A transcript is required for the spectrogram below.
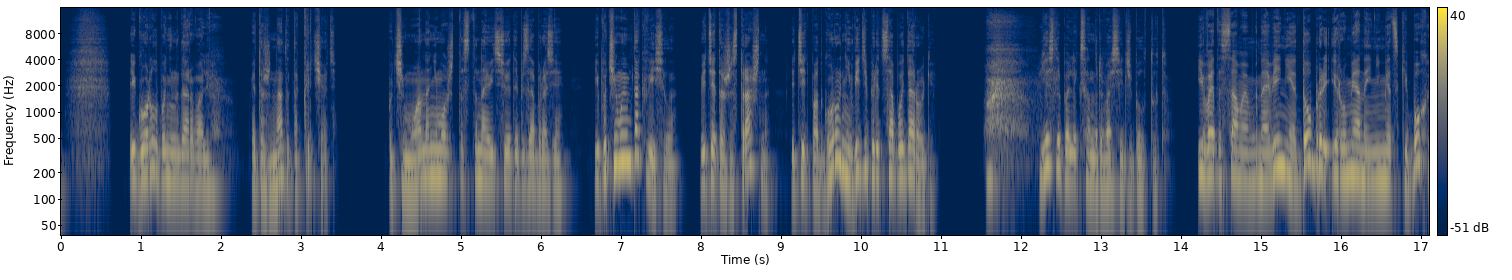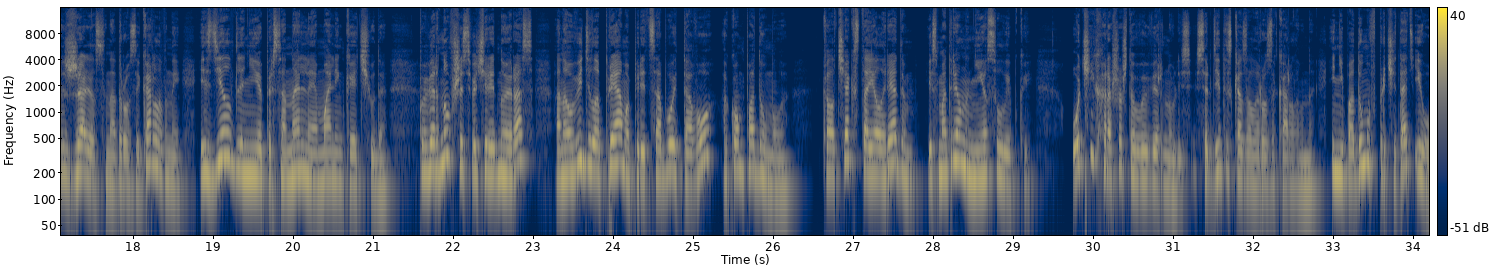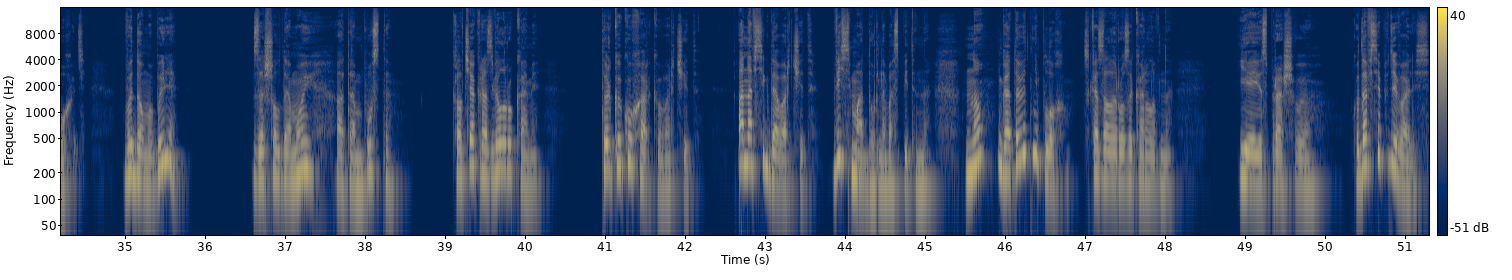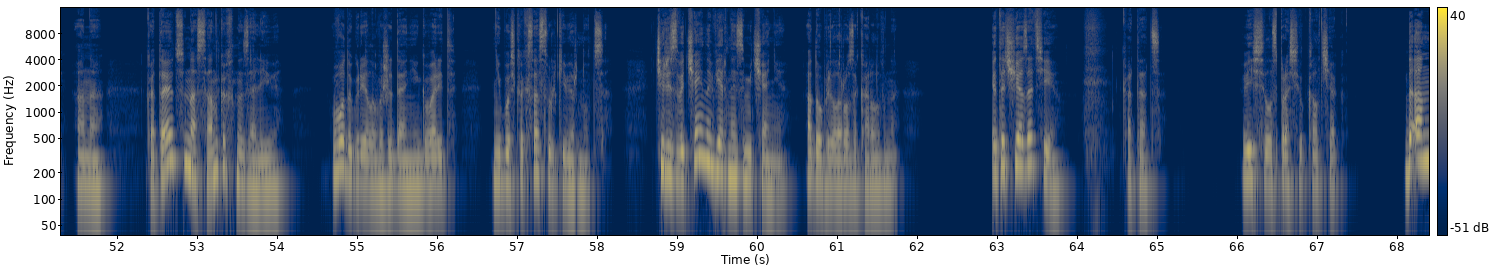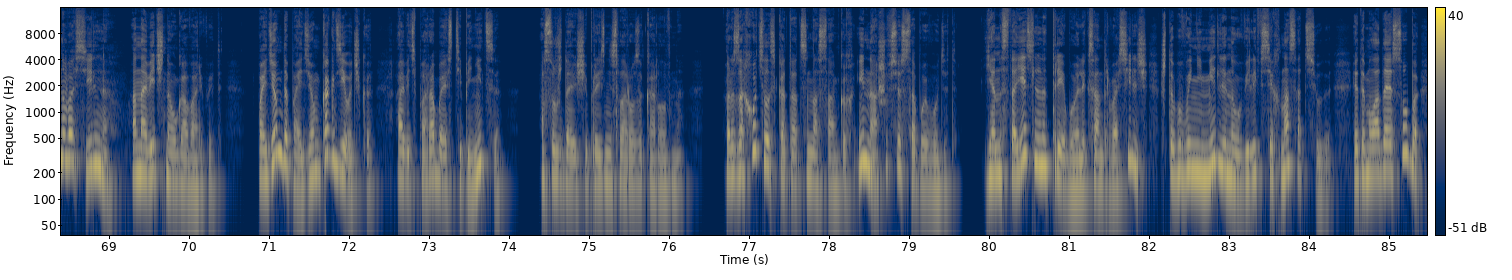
И горло бы не надорвали. Это же надо так кричать. Почему она не может остановить все это безобразие? И почему им так весело? Ведь это же страшно — лететь под гору, не видя перед собой дороги. Ой, если бы Александр Васильевич был тут. И в это самое мгновение добрый и румяный немецкий бог сжалился над Розой Карловной и сделал для нее персональное маленькое чудо. Повернувшись в очередной раз, она увидела прямо перед собой того, о ком подумала. Колчак стоял рядом и смотрел на нее с улыбкой. «Очень хорошо, что вы вернулись», — сердито сказала Роза Карловна, и не подумав прочитать и охоть. «Вы дома были?» Зашел домой, а там пусто. Колчак развел руками. Только кухарка ворчит. Она всегда ворчит. Весьма дурно воспитана. Но готовит неплохо», — сказала Роза Карловна. Я ее спрашиваю, куда все подевались? Она. Катаются на санках на заливе. Воду грела в ожидании, говорит, небось, как сосульки вернутся. «Чрезвычайно верное замечание», — одобрила Роза Карловна. «Это чья затея?» «Кататься». Весело спросил Колчак. «Да Анна Васильевна, она вечно уговаривает. Пойдем да пойдем, как девочка, а ведь пора бы остепениться», — осуждающе произнесла Роза Карловна. «Разохотилась кататься на санках, и нашу все с собой водит. Я настоятельно требую, Александр Васильевич, чтобы вы немедленно увели всех нас отсюда. Эта молодая особа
